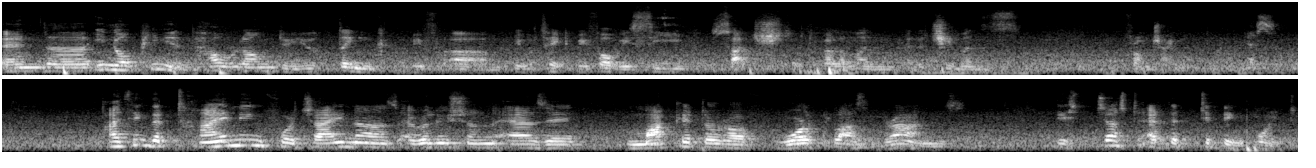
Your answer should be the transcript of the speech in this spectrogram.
And uh, in your opinion, how long do you think if, um, it will take before we see such development and achievements from China? Yes. I think the timing for China's evolution as a marketer of world-class brands is just at the tipping point.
